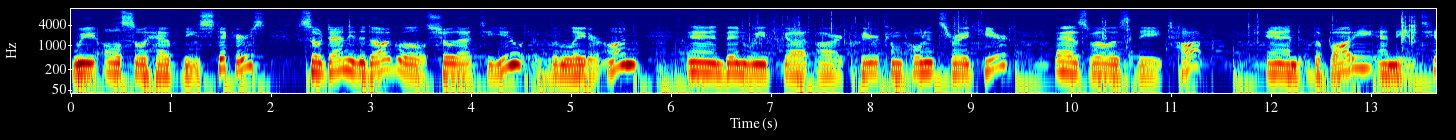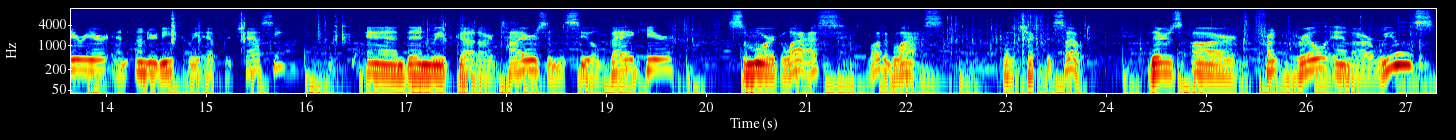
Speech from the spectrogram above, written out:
We also have these stickers. So Danny the dog will show that to you a little later on. And then we've got our clear components right here as well as the top and the body and the interior and underneath we have the chassis and then we've got our tires in the sealed bag here some more glass a lot of glass gotta check this out there's our front grille and our wheels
